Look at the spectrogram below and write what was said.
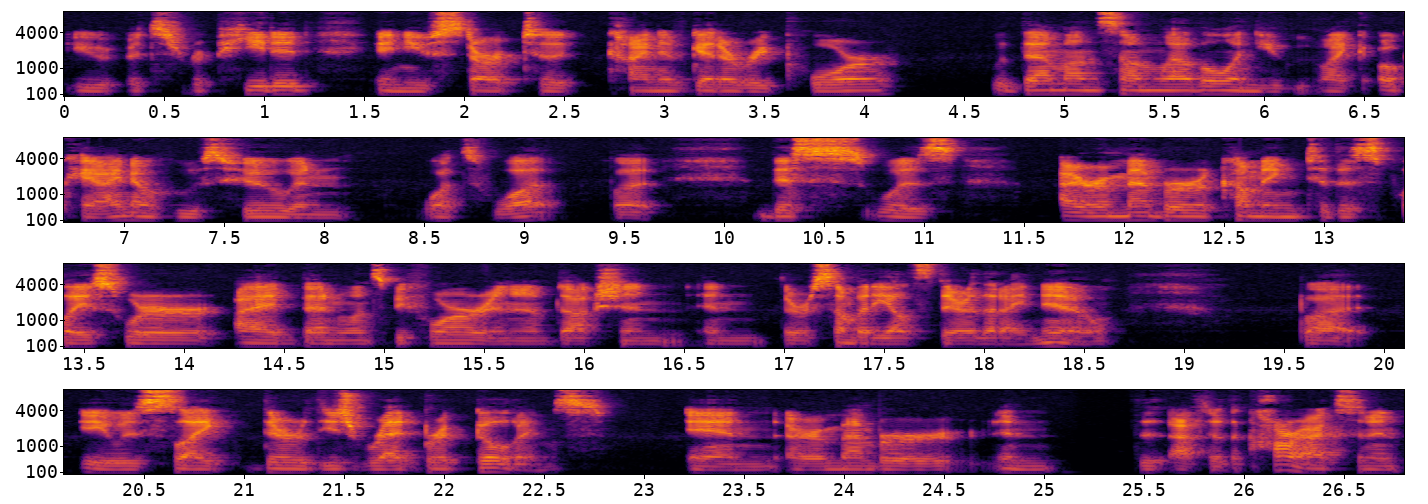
you, it's repeated and you start to kind of get a rapport with them on some level and you like okay I know who's who and what's what but this was I remember coming to this place where I had been once before in an abduction and there was somebody else there that I knew but it was like there are these red brick buildings, and I remember in the, after the car accident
